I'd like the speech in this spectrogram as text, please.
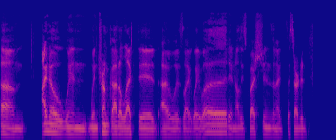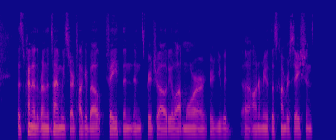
Um, I know when, when Trump got elected, I was like, wait, what? And all these questions. And I started, that's kind of around the time we started talking about faith and, and spirituality a lot more, or, you would uh, honor me with those conversations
